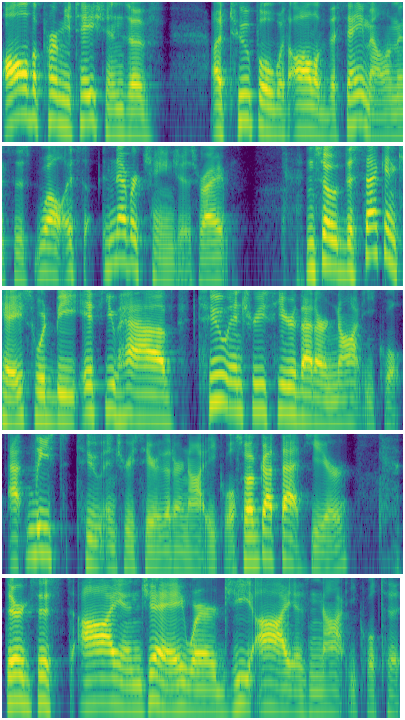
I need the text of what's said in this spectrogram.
all the permutations of a tuple with all of the same elements is, well, it's, it never changes, right? And so the second case would be if you have two entries here that are not equal, at least two entries here that are not equal. So I've got that here. There exists i and j where gi is not equal to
